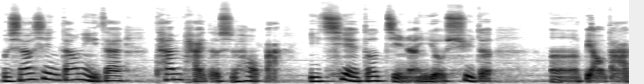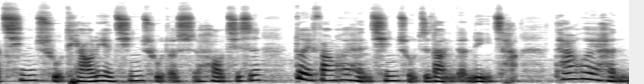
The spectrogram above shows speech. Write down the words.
我相信，当你在摊牌的时候，把一切都井然有序的。呃，表达清楚、条列清楚的时候，其实对方会很清楚知道你的立场，他会很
